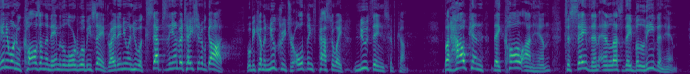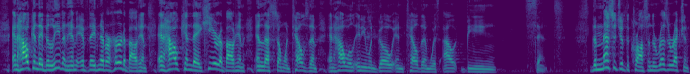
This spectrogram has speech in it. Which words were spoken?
Anyone who calls on the name of the Lord will be saved, right? Anyone who accepts the invitation of God will become a new creature. Old things passed away, new things have come. But how can they call on him to save them unless they believe in him? And how can they believe in him if they've never heard about him? And how can they hear about him unless someone tells them? And how will anyone go and tell them without being sent? The message of the cross and the resurrection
